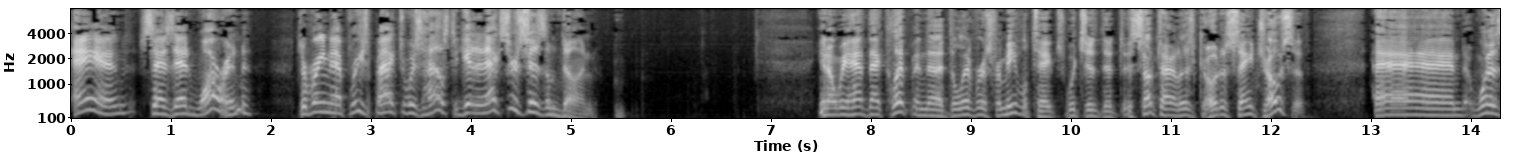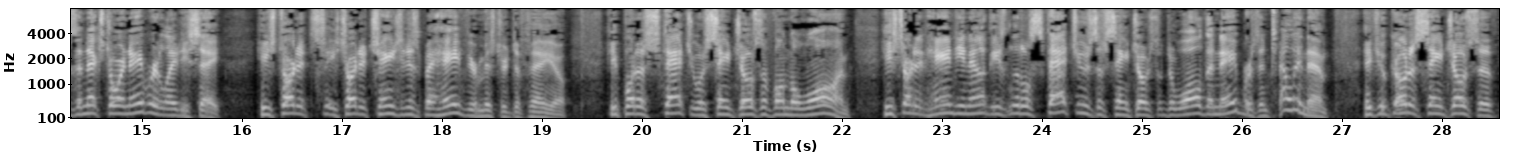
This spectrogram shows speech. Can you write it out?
And, says Ed Warren, to bring that priest back to his house to get an exorcism done. You know, we have that clip in the Deliver Us from Evil tapes, which is the, the subtitle is Go to St. Joseph. And what does the next door neighbor lady say? He started he started changing his behavior, Mr. DeFeo. He put a statue of St. Joseph on the lawn. He started handing out these little statues of St. Joseph to all the neighbors and telling them, if you go to St. Joseph,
